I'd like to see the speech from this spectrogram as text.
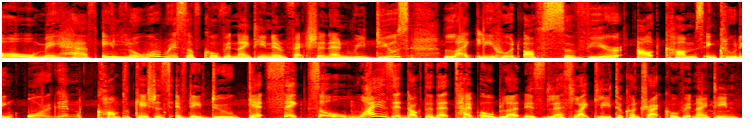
O may have a lower risk of COVID 19 infection and reduce likelihood of severe outcomes, including organ complications if they do get sick. So, why is it, doctor, that type O blood is less likely to contract COVID 19?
